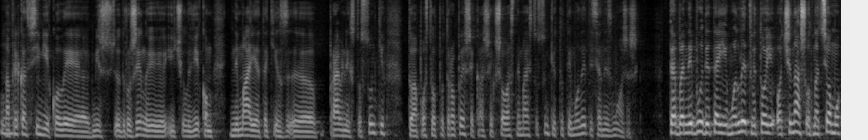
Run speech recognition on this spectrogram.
Наприклад, в сім'ї, коли між дружиною і чоловіком немає таких е, правильних стосунків, то апостол Петро пише, каже, якщо у вас немає стосунків, то ти молитися не зможеш. Тебе не буде тієї молитви, тої очі наш, от на цьому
